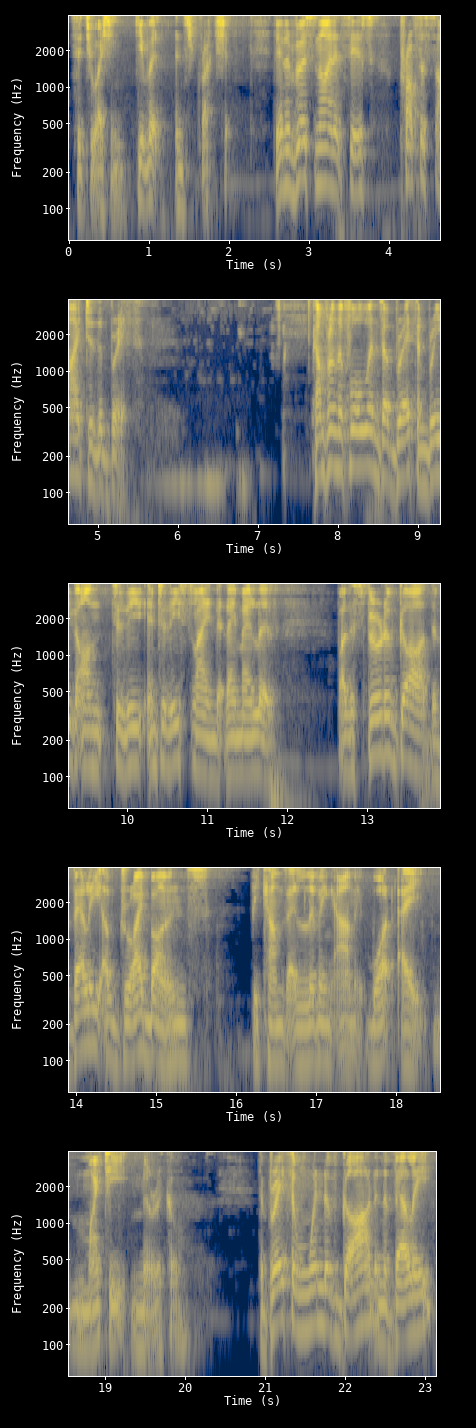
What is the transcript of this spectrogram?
situation, give it instruction. Then in verse 9 it says, prophesy to the breath. Come from the four winds, of breath, and breathe on to the into these slain that they may live. By the Spirit of God, the valley of dry bones becomes a living army. What a mighty miracle. The breath and wind of God in the valley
